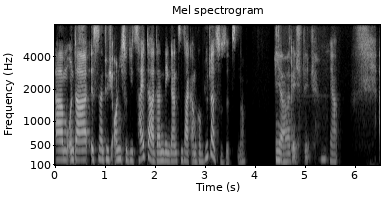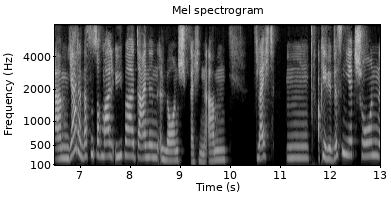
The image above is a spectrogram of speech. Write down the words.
Ähm, und da ist natürlich auch nicht so die Zeit da, dann den ganzen Tag am Computer zu sitzen. Ne? Ja, richtig. Ja. Ähm, ja, dann lass uns doch mal über deinen Launch sprechen. Ähm, vielleicht okay, wir wissen jetzt schon,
